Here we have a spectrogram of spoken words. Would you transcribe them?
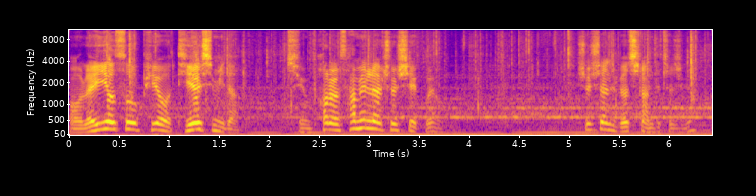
어, 레이어스 오브 피어 DLC입니다. 지금 8월 3일날 출시했고요. 출시한 지 며칠 안 됐죠 지금?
